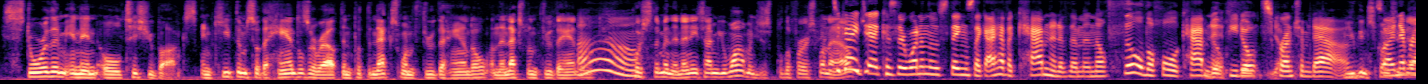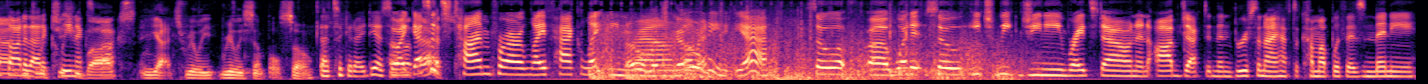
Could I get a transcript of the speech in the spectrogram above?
Store them in an old tissue box and keep them so the handles are out. Then put the next one through the handle and the next one through the handle. Oh. Push them in. Then anytime you want, when you just pull the first one It's a out. good idea because they're one of those things. Like I have a cabinet of them, and they'll fill the whole cabinet They'll if you don't scrunch yeah. them down. You can scrunch. so I never thought of that. A tissue Kleenex box. and yeah, it's really really simple. So That's a good idea. So I guess that? it's time for our life hack lightning Oh, round let's go. already. Yeah. So uh, what it so each week Jeannie writes down an object, and then Bruce and I have to come up with as many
